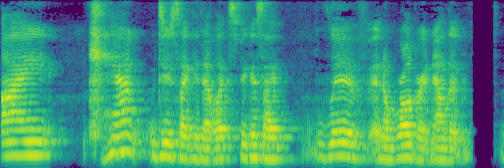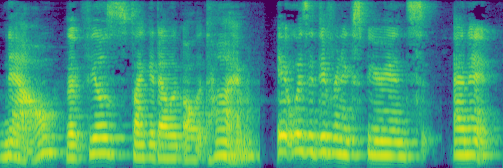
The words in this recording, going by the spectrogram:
I can't do psychedelics because I live in a world right now that now that feels psychedelic all the time. It was a different experience and it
